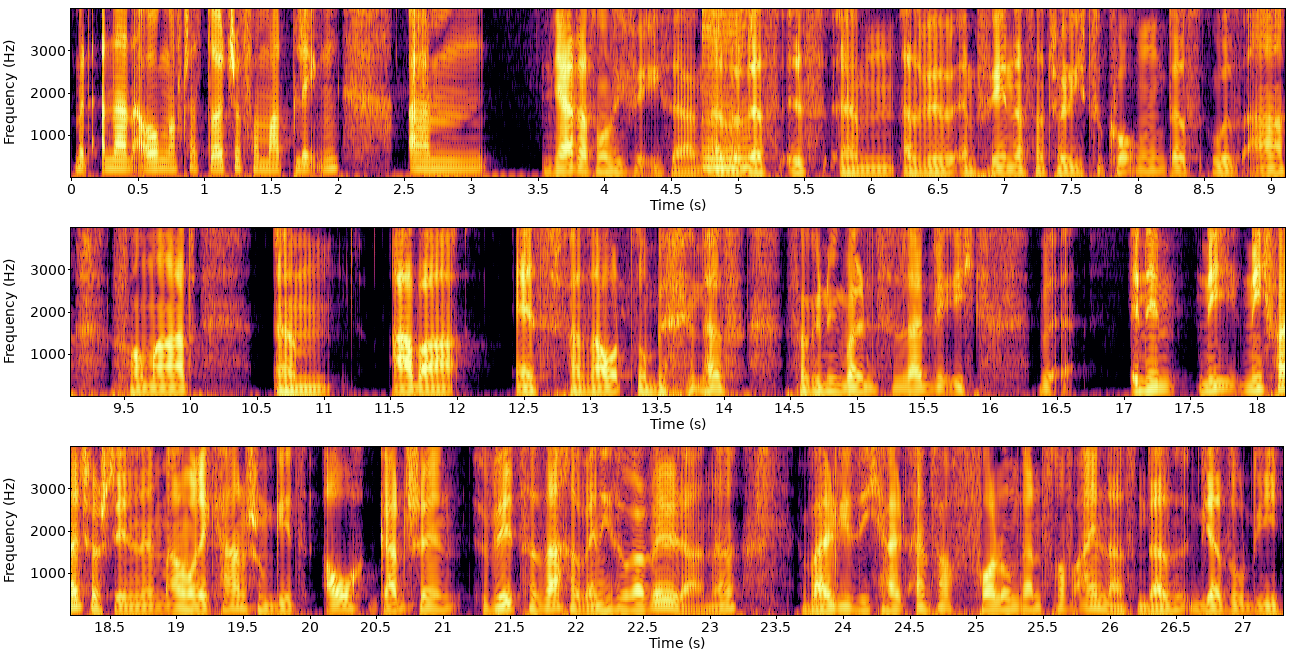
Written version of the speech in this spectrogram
mit anderen Augen auf das deutsche Format blicken. Ähm, Ja, das muss ich wirklich sagen. Also Mhm. das ist, ähm, also wir empfehlen das natürlich zu gucken, das USA-Format, ähm, aber es versaut so ein bisschen das Vergnügen, weil es ist halt wirklich, in dem, nie, nicht falsch verstehen, dem amerikanischen geht es auch ganz schön wild zur Sache, wenn nicht sogar wilder, ne? Weil die sich halt einfach voll und ganz drauf einlassen. Da sind ja so die,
